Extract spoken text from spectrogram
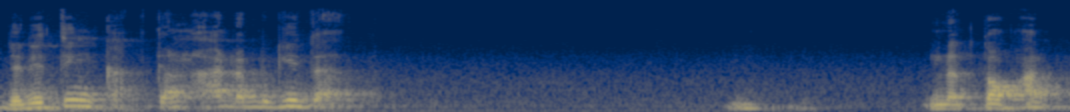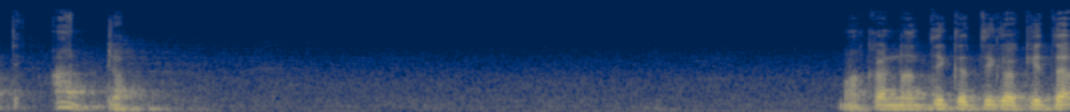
Jadi tingkatkan ada kita. Tidak taat adab. Maka nanti ketika kita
